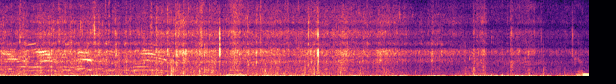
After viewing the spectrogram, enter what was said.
Higher, go higher, go higher, go higher. Got the halyard. Got it. Nah, no, let's get settled. We're gonna get settled, then we're gonna fly. Halyard up. You taking those sheets? I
